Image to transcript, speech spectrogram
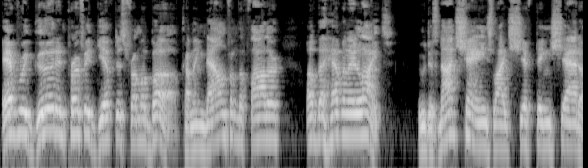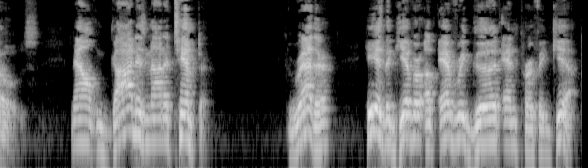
Every good and perfect gift is from above, coming down from the Father of the heavenly lights, who does not change like shifting shadows. Now, God is not a tempter. Rather, He is the giver of every good and perfect gift.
